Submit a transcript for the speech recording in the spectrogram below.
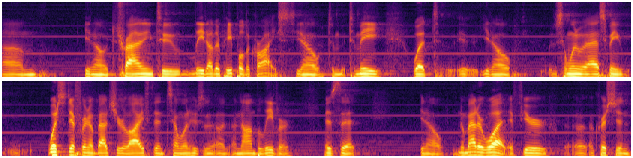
um, you know trying to lead other people to Christ. You know to to me what you know someone would ask me what's different about your life than someone who's a, a non-believer? Is that you know no matter what if you're a, a Christian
